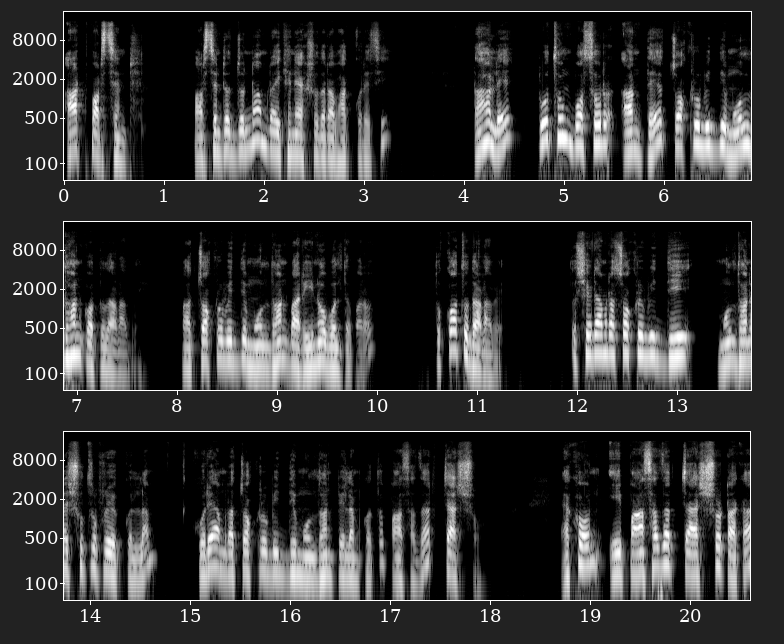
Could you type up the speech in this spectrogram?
আট পার্সেন্ট। পার্সেন্টের জন্য আমরা এখানে একশো দ্বারা ভাগ করেছি। তাহলে প্রথম বছর আনতে চক্রবৃদ্ধি মূলধন কত দাঁড়াবে? বা চক্রবৃদ্ধি মূলধন বা ঋণও বলতে পারো। তো কত দাঁড়াবে? তো সেটা আমরা চক্রবৃদ্ধি মূলধনের সূত্র প্রয়োগ করলাম, করে আমরা চক্রবৃদ্ধি মূলধন পেলাম কত? পাঁচ হাজার চারশো। এখন এই পাঁচ হাজার চারশো টাকা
